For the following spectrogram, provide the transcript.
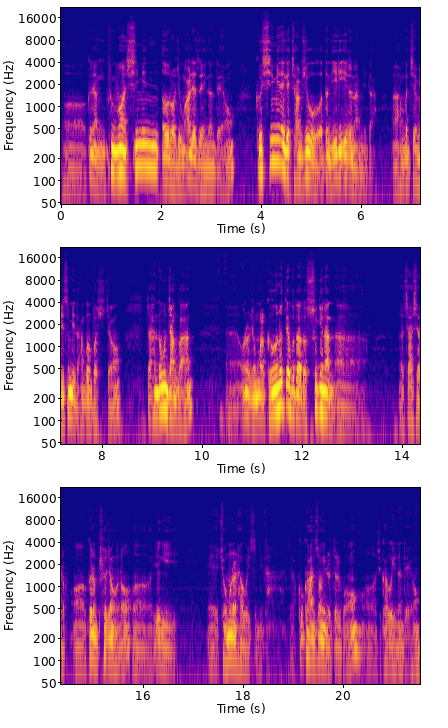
어, 그냥 평범한 시민으로 지금 알려져 있는데요. 그 시민에게 잠시 후 어떤 일이 일어납니다. 아, 한번 재밌습니다. 한번 보시죠. 자, 한동훈 장관. 에, 오늘 정말 그 어느 때보다도 숙연한 어, 자세로 어, 그런 표정으로 어, 여기 에, 조문을 하고 있습니다. 자, 국화 한 송이를 들고 가고 있는데요.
